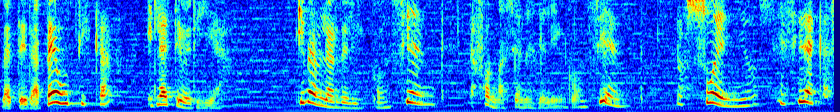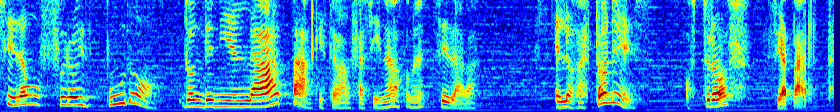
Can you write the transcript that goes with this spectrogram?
la terapéutica y la teoría. Va a hablar del inconsciente, las formaciones del inconsciente, los sueños. Es decir, acá se da un Freud puro, donde ni en la APA, que estaban fascinados con él, se daba. En los bastones, Ostroff se aparta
